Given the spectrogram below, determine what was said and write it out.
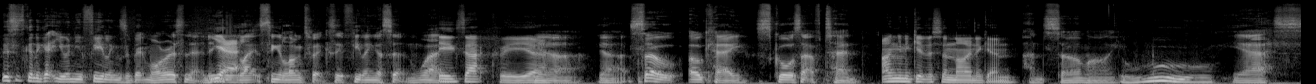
this is going to get you in your feelings a bit more, isn't it? And Yeah. gonna, like sing along to it because you're feeling a certain way. exactly, yeah. Yeah, yeah. So okay, scores out of ten, I'm going to give this a 9 again. and so am I. Ooh, yes,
